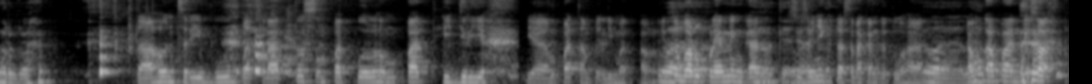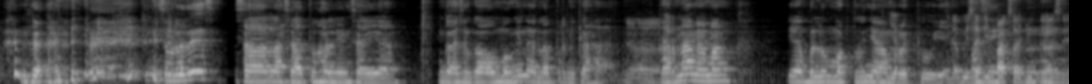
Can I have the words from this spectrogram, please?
Umur berapa? tahun 1444 Hijriah. Ya 4 sampai 5 tahun. Itu baru planning kan. Sisanya kita serahkan ke Tuhan. Kamu kapan? Besok? Sebenarnya salah satu hal yang saya nggak suka omongin adalah pernikahan. Karena memang ya belum waktunya menurutku ya. nggak bisa dipaksa juga sih.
